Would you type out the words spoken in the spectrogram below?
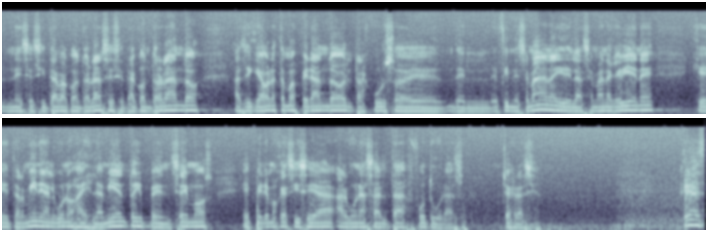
necesitaba controlarse se está controlando. Así que ahora estamos esperando el transcurso del fin de semana y de la semana que viene que termine algunos aislamientos y pensemos, esperemos que así sea, algunas altas futuras. Muchas gracias. Gracias.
